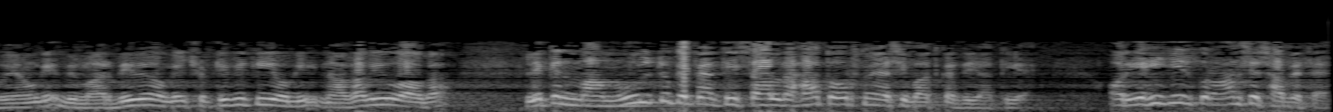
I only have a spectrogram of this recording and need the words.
ہوئے ہوں گے، بیمار بھی ہوئے ہوں گے، چھٹی بھی کی ہوگی ناغا بھی ہوا ہوگا۔ لیکن معمول چونکہ پینتیس سال رہا تو اس میں ایسی بات کر دی جاتی ہے۔ اور یہی چیز قرآن سے ثابت ہے۔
